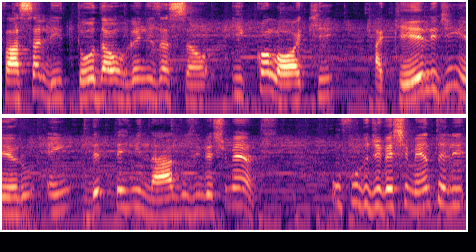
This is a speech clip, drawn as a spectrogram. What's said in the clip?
faça ali toda a organização e coloque aquele dinheiro em determinados investimentos. Um fundo de investimento, ele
